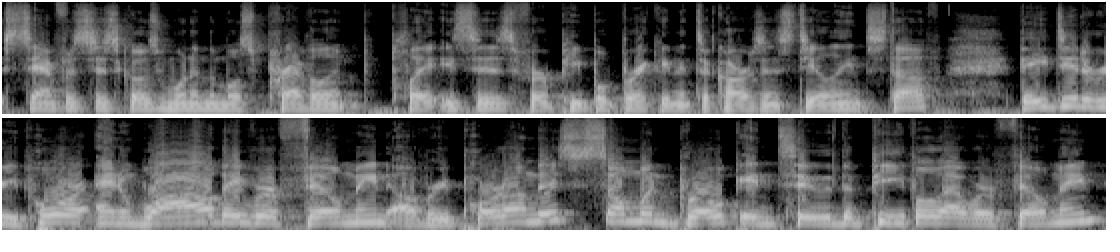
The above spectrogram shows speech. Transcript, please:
san francisco is one of the most prevalent places for people breaking into cars and stealing stuff. They did a report and while they were filming a report on this someone broke into the people that were filming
